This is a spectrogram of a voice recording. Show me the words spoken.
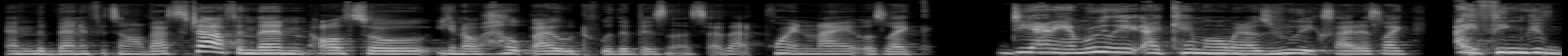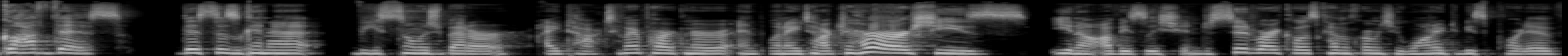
and the benefits and all that stuff, and then also, you know, help out with the business at that point. And I was like, Danny, I'm really, I came home and I was really excited. It's like, I think we've got this. This is going to be so much better. I talked to my partner, and when I talked to her, she's, you know, obviously she understood where I was coming from. She wanted to be supportive.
